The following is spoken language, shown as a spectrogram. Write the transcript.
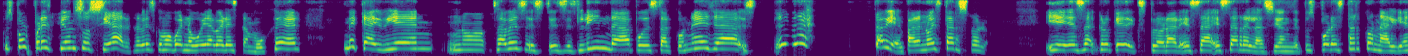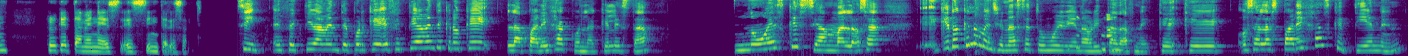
pues por presión social. ¿Sabes? Como, bueno, voy a ver a esta mujer, me cae bien, no, ¿sabes? Es, es, linda, puedo estar con ella, eh, está bien, para no estar solo. Y esa, creo que explorar esa, esa relación de, pues por estar con alguien, creo que también es, es interesante. Sí, efectivamente, porque efectivamente creo que la pareja con la que él está no es que sea mala, o sea, eh, creo que lo mencionaste tú muy bien ahorita, Dafne, que, que, o sea, las parejas que tienen,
